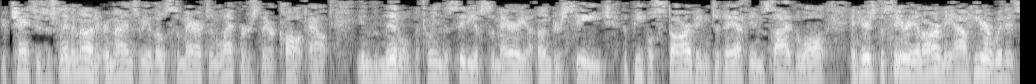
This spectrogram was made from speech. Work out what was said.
your chances are slim and none. It reminds me of those Samaritan lepers. They're caught out in the middle between the city of Samaria under siege, the people starving to death inside the wall, and here's the Syrian army out here with its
